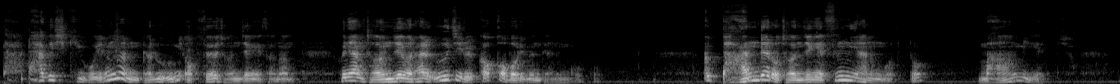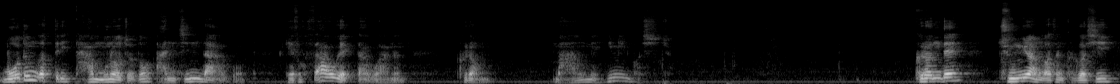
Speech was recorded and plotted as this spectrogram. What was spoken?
다 파괴시키고 이런 건 별로 의미 없어요 전쟁에서는 그냥 전쟁을 할 의지를 꺾어 버리면 되는 거고. 그 반대로 전쟁에 승리하는 것도 마음이겠죠. 모든 것들이 다 무너져도 안 진다고 계속 싸우겠다고 하는 그런 마음의 힘인 것이죠. 그런데 중요한 것은 그것이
